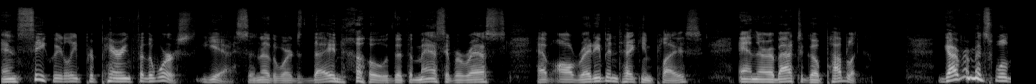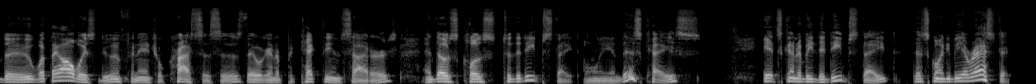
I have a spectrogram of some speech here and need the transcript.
and secretly preparing for the worst. Yes, in other words, they know that the massive arrests have already been taking place and they're about to go public. Governments will do what they always do in financial crises. They were going to protect the insiders and those close to the deep state. Only in this case, it's going to be the deep state that's going to be arrested.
